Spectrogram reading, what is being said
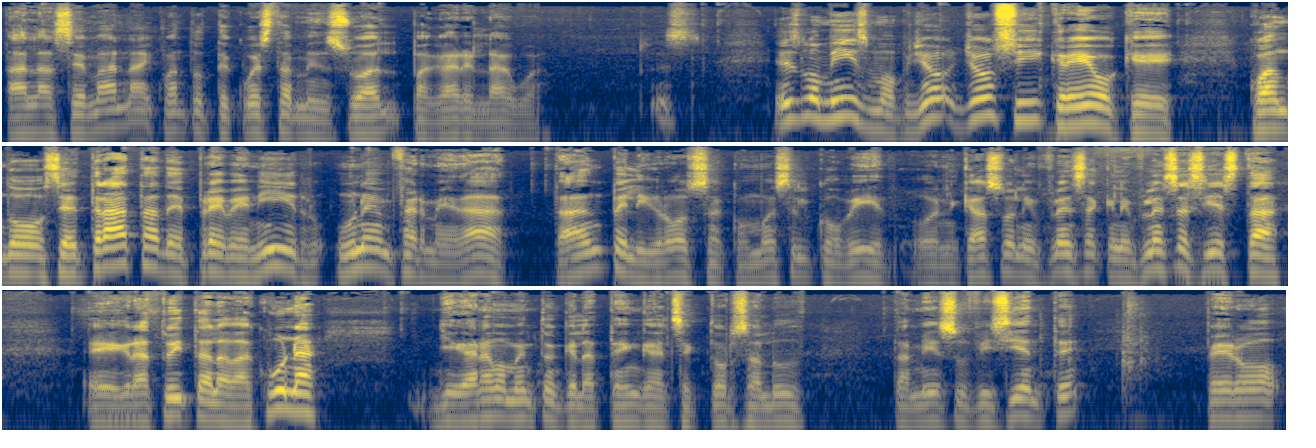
a la semana y cuánto te cuesta mensual pagar el agua? Es, es lo mismo. Yo, yo sí creo que cuando se trata de prevenir una enfermedad tan peligrosa como es el COVID, o en el caso de la influenza, que la influenza sí está eh, gratuita la vacuna, llegará un momento en que la tenga el sector salud también suficiente, pero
